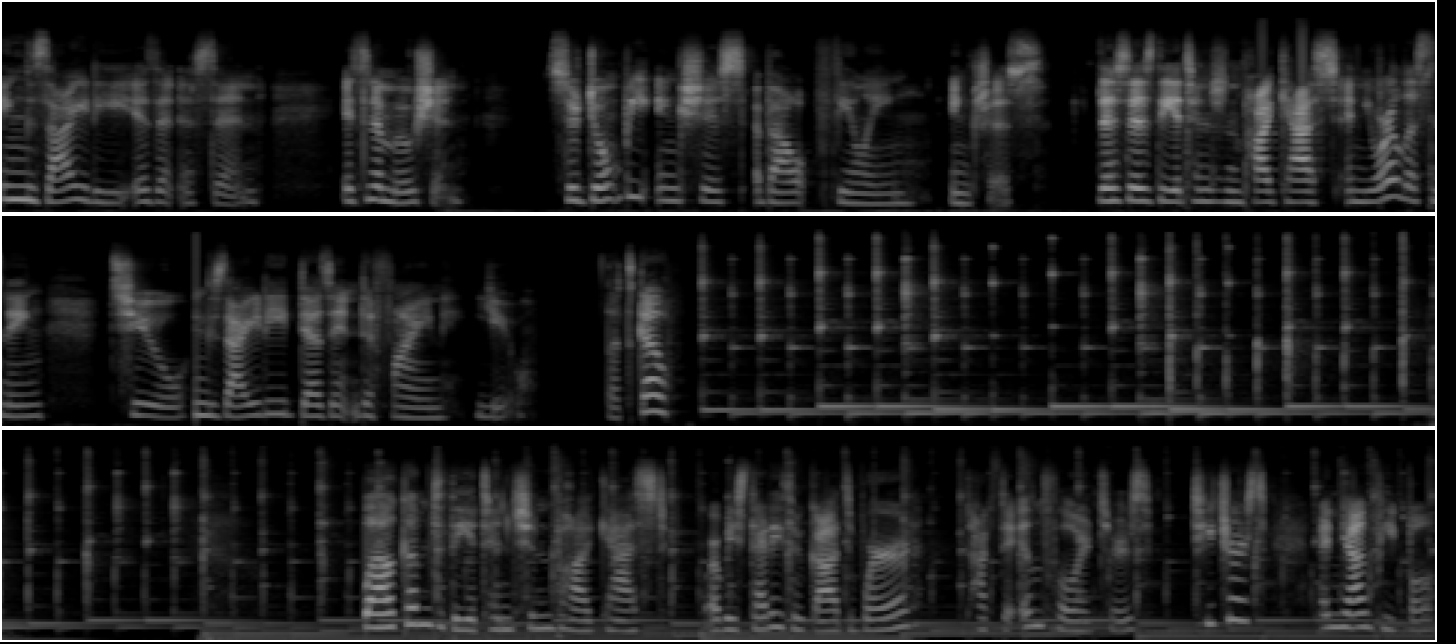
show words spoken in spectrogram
Anxiety isn't a sin, it's an emotion. So don't be anxious about feeling anxious. This is the Attention Podcast, and you're listening to Anxiety Doesn't Define You. Let's go. Welcome to the Attention Podcast, where we study through God's Word, talk to influencers, teachers, and young people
